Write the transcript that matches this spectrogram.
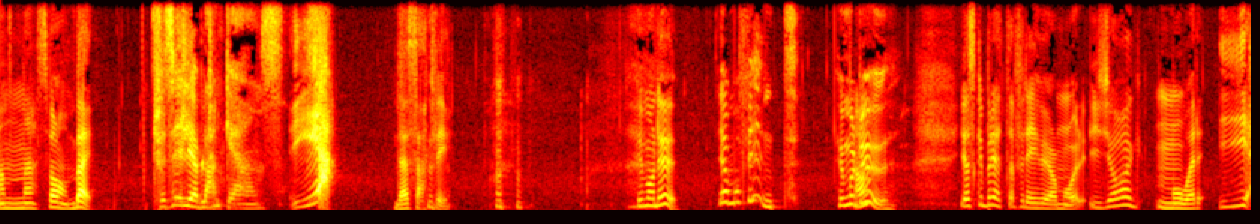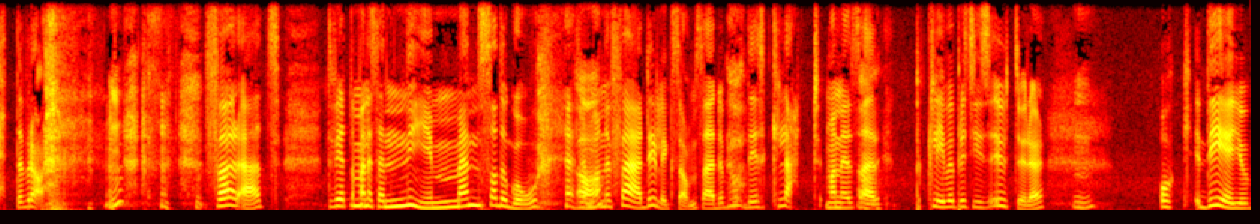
Hanna Svanberg. Cecilia Blankens. Ja! Där satt vi. Hur mår du? Jag mår fint. Hur mår Ja. du? Jag ska berätta för dig hur jag mår. Jag mår jättebra. för att, du vet när man är så nymensad och god, Ja. man är färdig liksom, så här, det, det är klart. Man är så här, kliver precis ut ur det. Mm. Och det är ju,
